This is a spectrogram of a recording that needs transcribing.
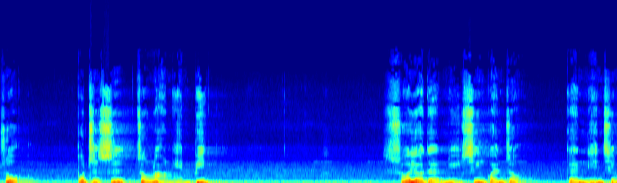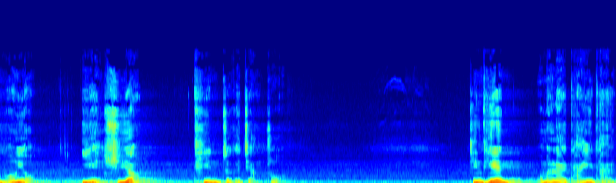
座，不只是中老年病，所有的女性观众跟年轻朋友也需要听这个讲座。今天我们来谈一谈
